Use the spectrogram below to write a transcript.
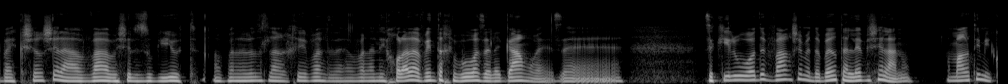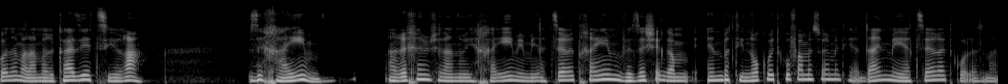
בהקשר של אהבה ושל זוגיות, אבל אני לא יודעת להרחיב על זה, אבל אני יכולה להבין את החיבור הזה לגמרי. זה, זה כאילו עוד דבר שמדבר את הלב שלנו. אמרתי מקודם על המרכז יצירה. זה חיים. הרחם שלנו היא חיים, היא מייצרת חיים, וזה שגם אין בה תינוק בתקופה מסוימת, היא עדיין מייצרת כל הזמן.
